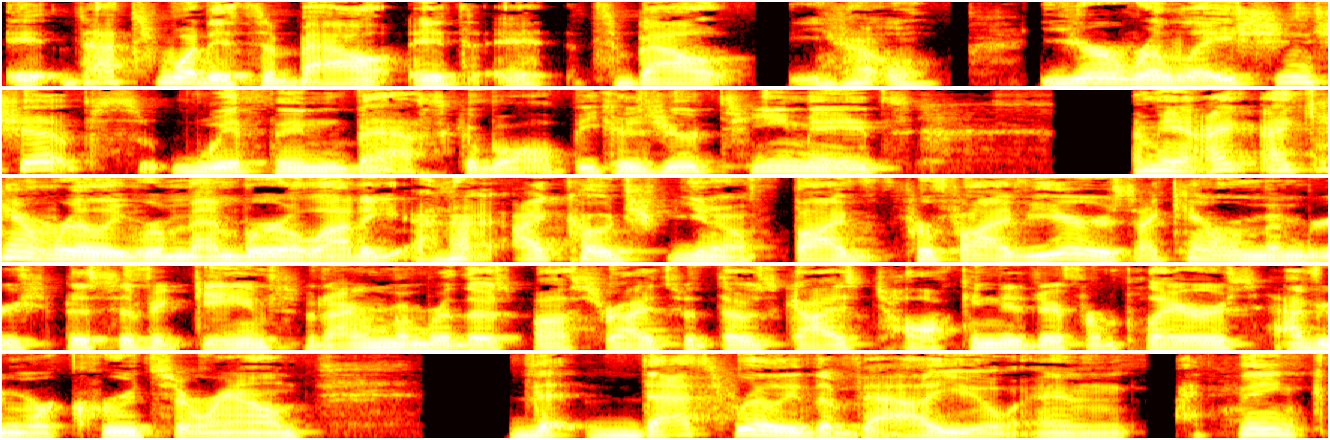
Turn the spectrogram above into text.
It, that's what it's about. It's it's about you know your relationships within basketball because your teammates I mean, I, I can't really remember a lot of, and I, I coached, you know, five for five years. I can't remember specific games, but I remember those bus rides with those guys talking to different players, having recruits around. That that's really the value. And I think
